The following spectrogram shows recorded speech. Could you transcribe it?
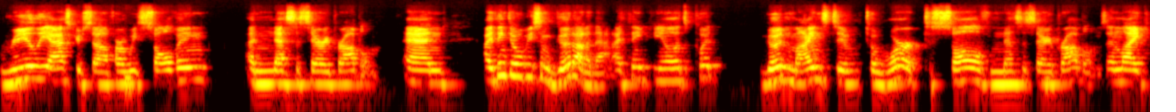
really ask yourself, are we solving a necessary problem? And I think there will be some good out of that. I think, you know, let's put good minds to to work to solve necessary problems. And like,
